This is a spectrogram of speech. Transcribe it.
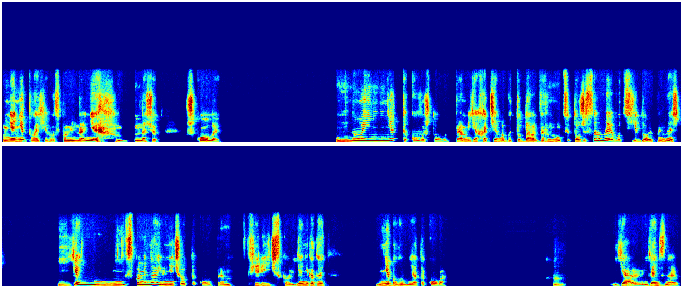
У меня нет плохих воспоминаний насчет школы. Но и нет такого, что прям я хотела бы туда вернуться. То же самое вот с едой, понимаешь? И я не, вспоминаю ничего такого прям феерического. Я никогда... Не было у меня такого. Я, я не знаю.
